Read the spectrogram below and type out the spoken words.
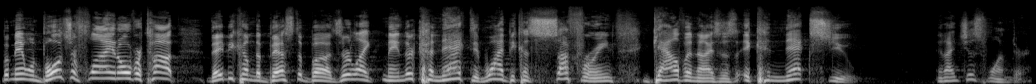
But man, when bullets are flying over top, they become the best of buds. They're like, man, they're connected. Why? Because suffering galvanizes, it connects you. And I just wonder,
